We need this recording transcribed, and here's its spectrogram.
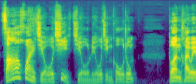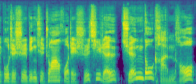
砸坏酒器，酒流进沟中。段太尉布置士兵去抓获这十七人，全都砍头，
